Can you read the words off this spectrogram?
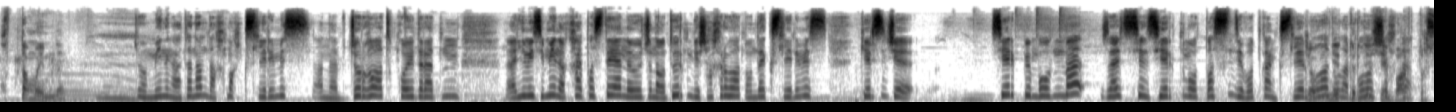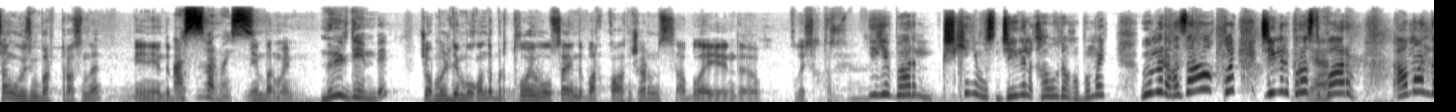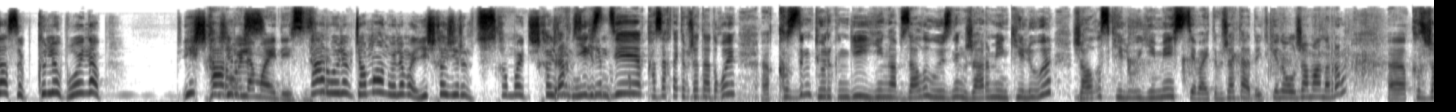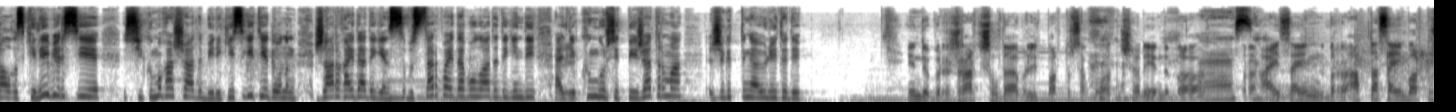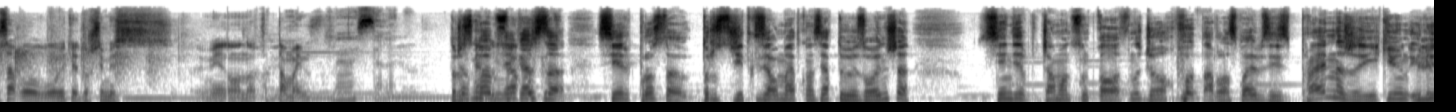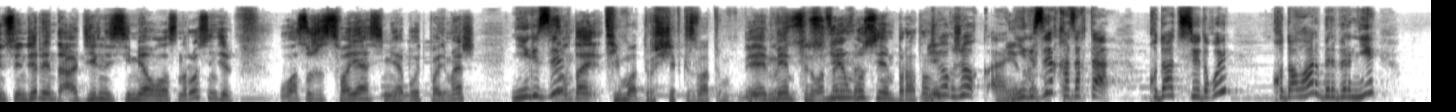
құптамаймын да. Жоқ менің ата анам да ақымақ кісілер емес. Ана жорғалатып қойдыратын немесе мені қай- постоянно жаңағы төркінге шақырып алатын ондай кісілер емес. Керісінше серікпен болдың ба значит сен серіктің отбасысың деп отқан кісілер болады олар түрде сен болашақта. барып тұрсаң өзің барып тұрасың да. Мен енді а сіз бармайсыз? Мен бармаймын. Мүлдем бе? Жоқ мүлдем болғанда бір той болса енді барып қалатын шығармыз. Ал былай енді құдай сақтасын. Неге барын кішкене болсын жеңіл қабылдауға болмайды. Өмір азақ қой жеңіл просто Иә. барып амандасып күліп ойнап ешқай тар жеріміз- ойламай дейсіз тар ойлап жаман ойламай ешқай жеріміз түс қалмайды ешқай бірақ негізінде қазақ айтып жатады ғой қыздың төркінге ең абзалы өзінің жарымен келуі жалғыз келуі емес деп айтып жатады. Өйткені ол жаман ырым қыз жалғыз келе берсе сүйкімі қашады берекесі кетеді оның жар қайда деген сыбыстар пайда болады дегендей әлде күн көрсетпей жатыр ма жігіттің әулеті деп? Енді бір жарты жылда бір рет барып тұрсақ болатын шығар. Енді бір, ай сайын бір апта сайын барып тұрсақ ол ол өте дұрыс емес. Мен оны құптамаймын. Мәссаған дұрыс қой мне кажется серік просто дұрыс жеткізе алмай жатқан сияқты өз ойынша. Сен де жаман түсініп қаласың да жоқ вот араласпаймыз дейсіз правильно же екеуің үйленсеңдер енді отдельный семья боласыңдар ғой сендер у вас уже своя семья будет понимаешь? Негізі? Сондай тима дұрыс жеткізіп жатырмын. Е мен түсінемін ғой сені братан. Жоқ жоқ негізі қазақта құда түседі ғой. Құдалар бір біріне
